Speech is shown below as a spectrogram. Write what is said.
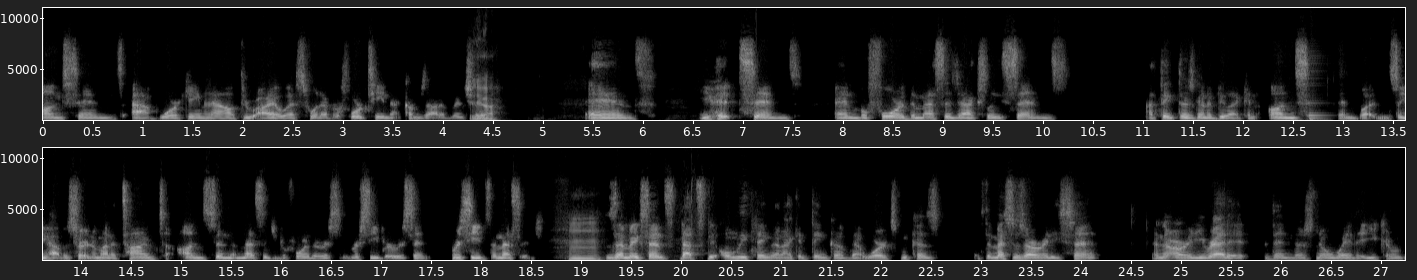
Unsends app working now through iOS, whatever 14 that comes out eventually, Yeah. and you hit send, and before the message actually sends, I think there's going to be like an unsend button. So you have a certain amount of time to unsend the message before the receiver receives the message. Hmm. Does that make sense? That's the only thing that I can think of that works because if the message is already sent and they're already read it, then there's no way that you can,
